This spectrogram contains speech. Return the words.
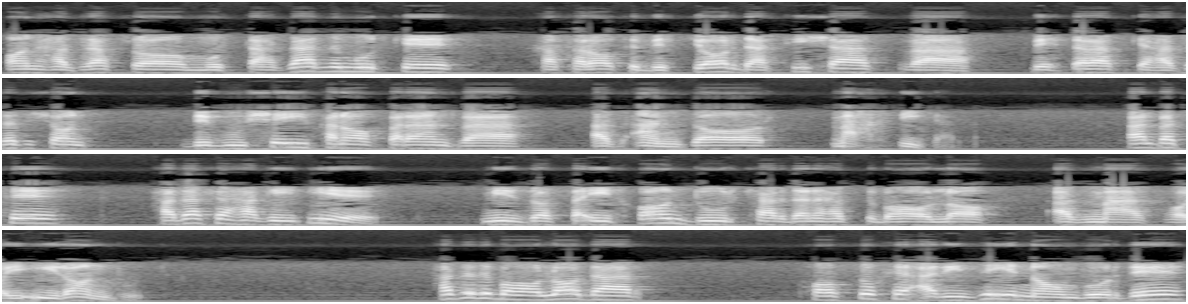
آن حضرت را مستحضر نمود که خطرات بسیار در پیش است و بهتر است که حضرتشان به گوشه پناه برند و از انظار مخفی گردند. البته هدف حقیقی میرزا سعید خان دور کردن حضرت الله از مرزهای ایران بود. حضرت الله در پاسخ عریضه نامبرده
